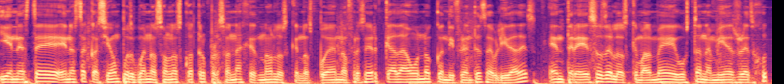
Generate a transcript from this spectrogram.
Y en este en esta ocasión, pues bueno, son los cuatro personajes, ¿no? Los que nos pueden ofrecer cada uno con con diferentes habilidades. Entre esos de los que más me gustan a mí es Red Hood,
